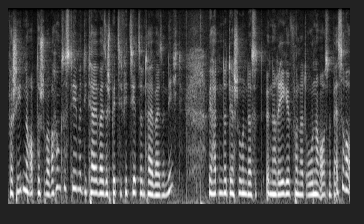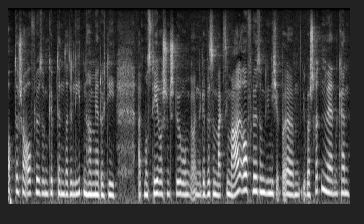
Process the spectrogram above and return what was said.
verschiedene optische Überwachungssysteme, die teilweise spezifiziert sind, teilweise nicht. Wir hatten das ja schon, dass es in der Regel von der Drohne aus eine bessere optische Auflösung gibt, denn Satelliten haben ja durch die atmosphärischen Störungen eine gewisse Maximalauflösung, die nicht ähm, überschritten werden kann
